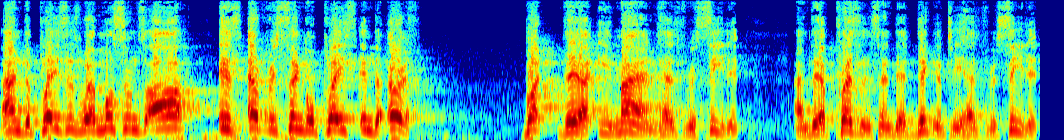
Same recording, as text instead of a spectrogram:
and the places where Muslims are is every single place in the earth, but their iman has receded, and their presence and their dignity has receded.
